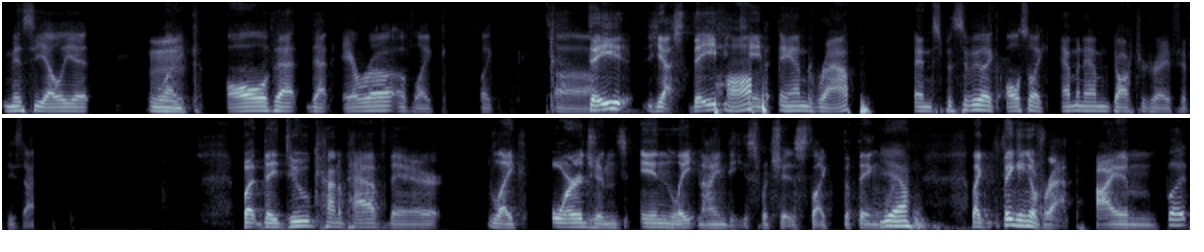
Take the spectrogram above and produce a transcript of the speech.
Missy Elliott, Mm. like all of that that era of like like uh they yes they pop became and rap and specifically like also like Eminem, Dr. Dre, 50 Cent. but they do kind of have their like origins in late 90s which is like the thing where- Yeah. like thinking of rap i am But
